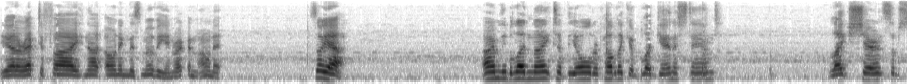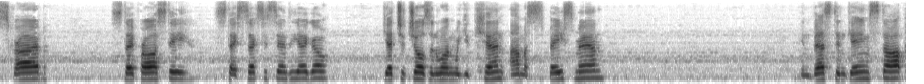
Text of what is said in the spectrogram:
You gotta rectify not owning this movie and, and own it. So yeah. I'm the Blood Knight of the Old Republic of Bloodganistan. Like, share, and subscribe. Stay frosty. Stay sexy, San Diego. Get your chosen one where you can. I'm a spaceman. Invest in GameStop.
